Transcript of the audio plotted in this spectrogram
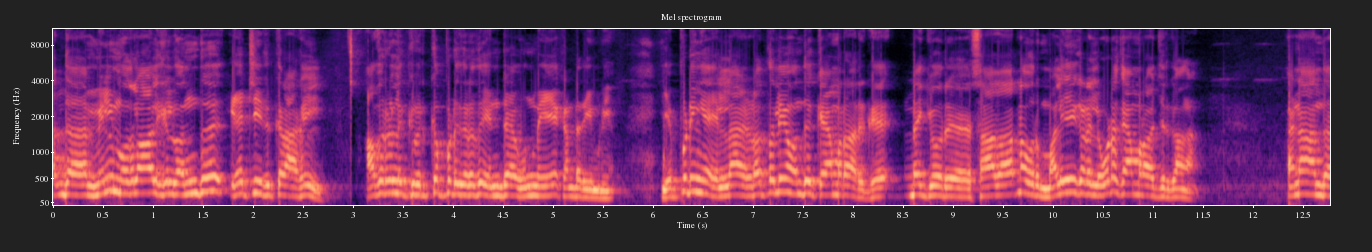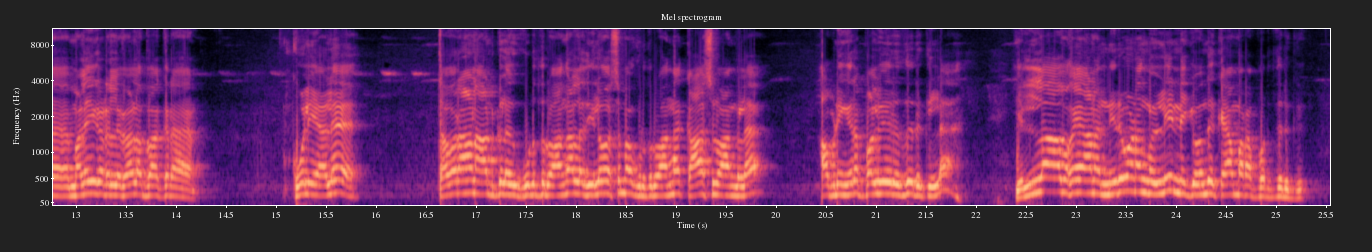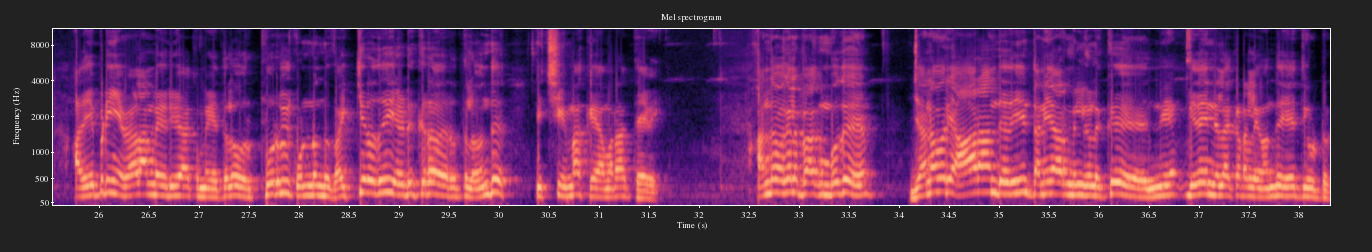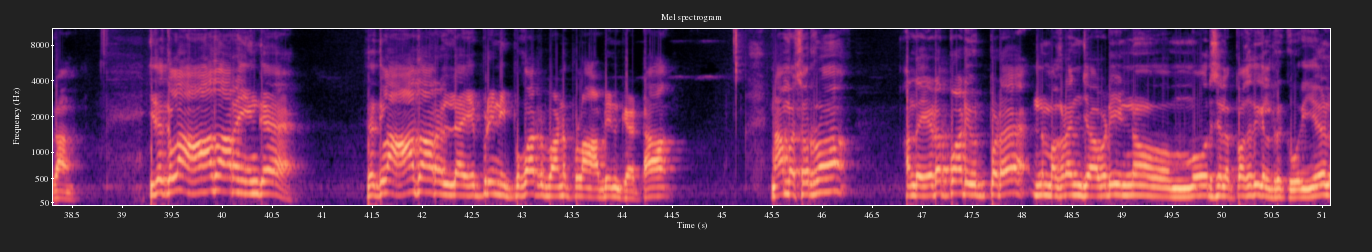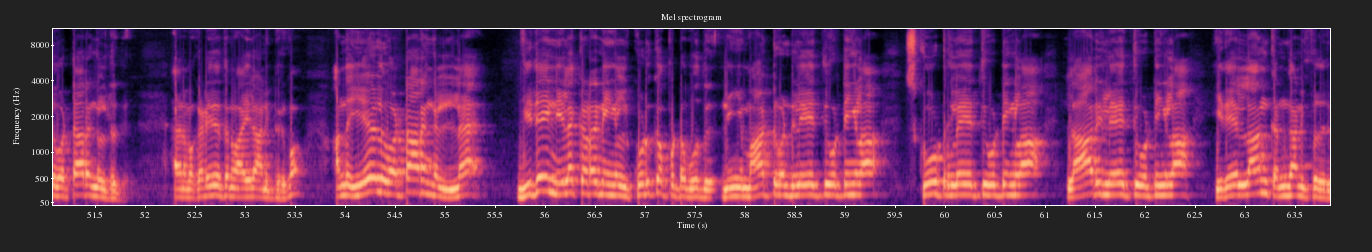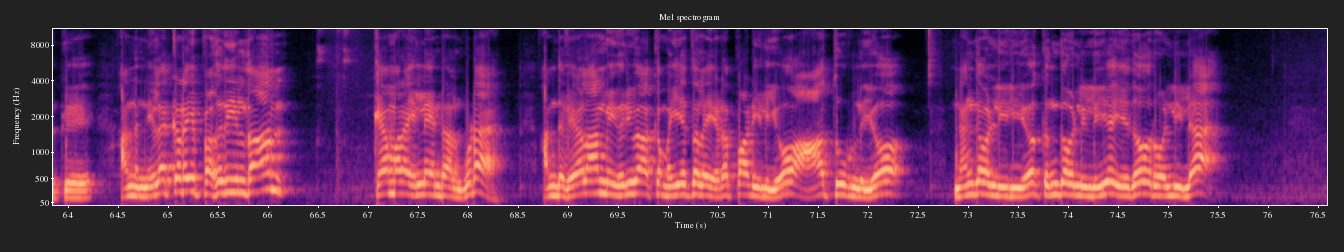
அந்த மில் முதலாளிகள் வந்து ஏற்றி இருக்கிறார்கள் அவர்களுக்கு விற்கப்படுகிறது என்ற உண்மையை கண்டறிய முடியும். எப்படிங்க எல்லா இடத்துலையும் வந்து கேமரா இருக்குது இன்றைக்கி ஒரு சாதாரண ஒரு மளிகை கடையில் கூட கேமரா வச்சுருக்காங்க. ஏன்னா அந்த மளிகை கடையில் வேலை பார்க்குற கூலியால் தவறான ஆட்களுக்கு கொடுத்துருவாங்க அல்லது இலவசமாக கொடுத்துருவாங்க காசு வாங்கலை. அப்படிங்கிற பல்வேறு இது இருக்குல்ல? எல்லா வகையான நிறுவனங்கள்லையும் இன்றைக்கி வந்து கேமரா பொறுத்து இருக்குது அது எப்படிங்க வேளாண்மை விரிவாக்க மையத்தில் ஒரு பொருள் கொண்டு வந்து வைக்கிறது எடுக்கிற இடத்துல வந்து நிச்சயமாக கேமரா தேவை. அந்த வகையில் பார்க்கும்போது ஜனவரி ஆறாம் தேதியும் தனியார் மில்களுக்கு நி- விதை நிலக்கடலை வந்து ஏற்றி விட்ருக்காங்க இதுக்கெல்லாம் ஆதாரம் எங்கே? இதுக்கெல்லாம் ஆதாரம் இல்லை. எப்படி நீ புகார் அனுப்பலாம் அப்படின்னு கேட்டால் நாம் சொல்கிறோம் அந்த எடப்பாடி உட்பட இன்னும் மகனஞ்சாவடி இன்னும் ஒரு சில பகுதிகள் இருக்குது ஒரு ஏழு வட்டாரங்கள் இருக்குது அதை நம்ம கடிதத்தின் வாயிலாக அனுப்பியிருக்கோம். அந்த ஏழு வட்டாரங்களில் விதை நிலக்கடை நீங்கள் கொடுக்கப்பட்ட போது நீங்கள் மாட்டு வண்டியில் ஏற்றி விட்டீங்களா ஸ்கூட்டரில் ஏற்றி விட்டீங்களா லாரியில் ஏற்றி விட்டீங்களா இதையெல்லாம் கண்காணிப்பதற்கு அந்த நிலக்கடை பகுதியில்தான் கேமரா இல்லை என்றாலும் கூட அந்த வேளாண்மை விரிவாக்க மையத்தில் எடப்பாடியிலேயோ ஆத்தூர்லேயோ நங்கவள்ளியிலேயோ கங்கவள்ளியிலேயோ ஏதோ ஒரு வள்ளியில்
